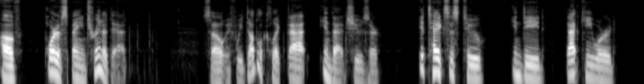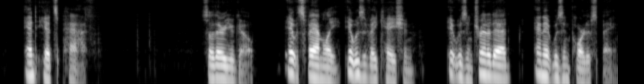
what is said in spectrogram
of Port of Spain, Trinidad. So if we double click that in that chooser, it takes us to, indeed, that keyword and its path. So there you go. It was family, it was a vacation, it was in Trinidad, and it was in Port of Spain.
